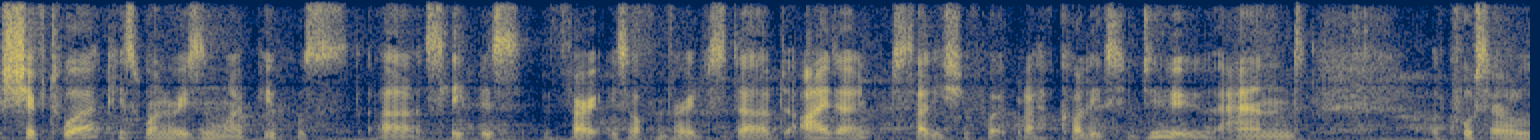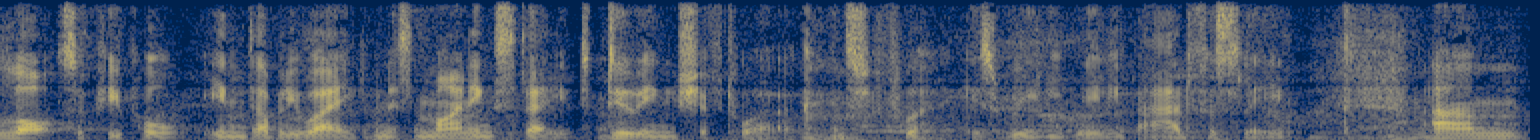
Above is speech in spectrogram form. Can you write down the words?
shift work is one reason why people's uh, sleep is very is often very disturbed. I don't study shift work, but I have colleagues who do, and of course there are lots of people in WA, given it's a mining state, doing shift work, and shift work is really really bad for sleep. Um,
